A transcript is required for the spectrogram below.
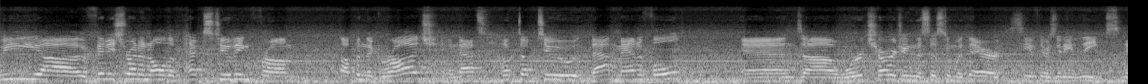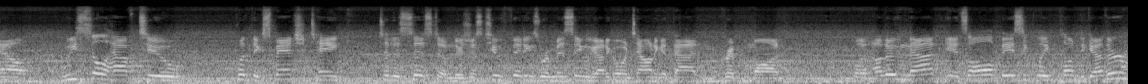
we uh, finished running all the PEX tubing from up in the garage, and that's hooked up to that manifold. And uh, we're charging the system with air to see if there's any leaks. Now, we still have to put the expansion tank to the system. There's just two fittings we're missing. We got to go in town to get that and grip them on. But other than that, it's all basically plumbed together,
